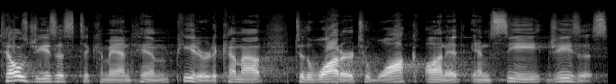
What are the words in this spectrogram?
tells Jesus to command him, Peter, to come out to the water to walk on it and see Jesus.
